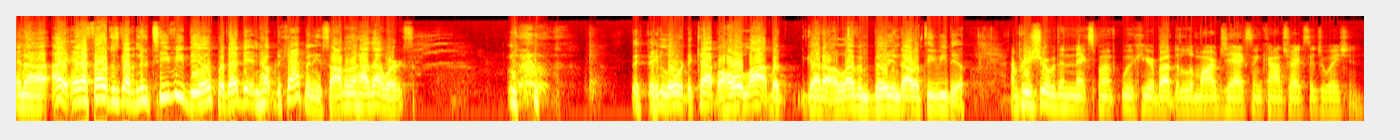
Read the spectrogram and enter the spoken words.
And uh, NFL just got a new TV deal, but that didn't help the cap any. So I don't know how that works. they, they lowered the cap a whole lot, but got an eleven billion dollar TV deal. I'm pretty sure within the next month we'll hear about the Lamar Jackson contract situation.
